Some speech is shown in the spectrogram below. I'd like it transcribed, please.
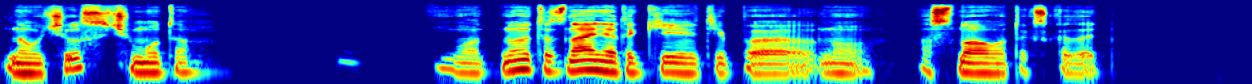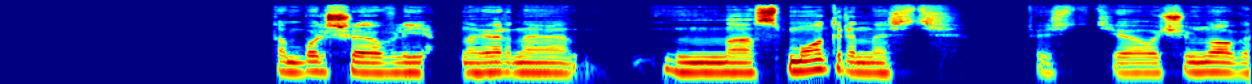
научился чему-то. Вот, ну, это знания такие, типа, ну, основа, так сказать. Там больше влияет, наверное, насмотренность. То есть я очень много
